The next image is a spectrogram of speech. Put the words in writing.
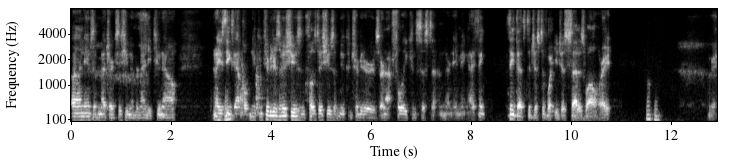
align names of metrics, issue number 92 now. And I use the example of new contributors of issues and closed issues of new contributors are not fully consistent in their naming. I think, I think that's the gist of what you just said as well, right? Okay. Okay.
